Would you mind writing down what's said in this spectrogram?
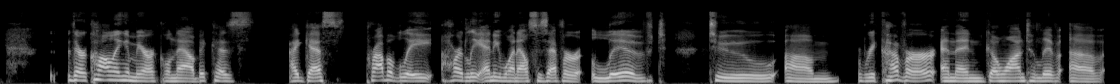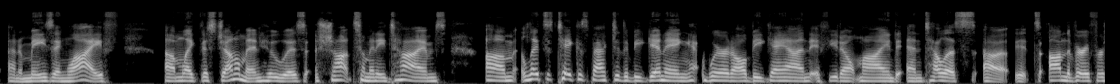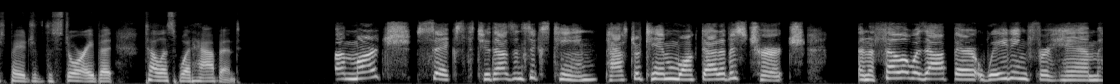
they're calling a miracle now because I guess probably hardly anyone else has ever lived to um, recover and then go on to live uh, an amazing life. Um, like this gentleman who was shot so many times. Um, let's take us back to the beginning where it all began, if you don't mind, and tell us, uh, it's on the very first page of the story, but tell us what happened. On March 6th, 2016, Pastor Tim walked out of his church and a fellow was out there waiting for him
